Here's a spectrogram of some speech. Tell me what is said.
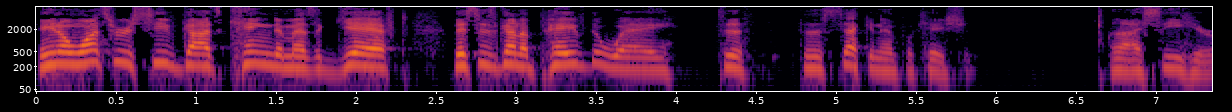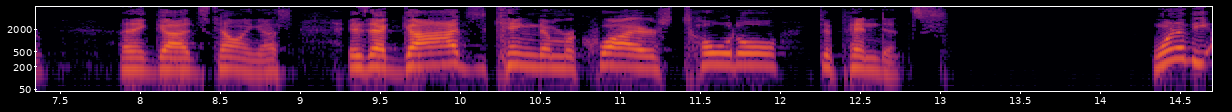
And you know, once we receive God's kingdom as a gift, this is going to pave the way to, to the second implication that I see here. I think God's telling us is that God's kingdom requires total dependence. One of the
